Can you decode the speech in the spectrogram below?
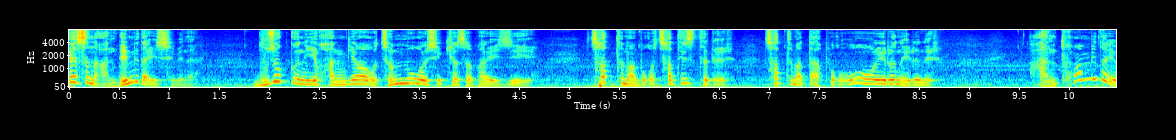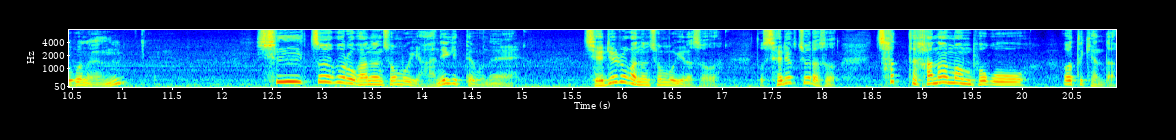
해서는 안 됩니다 이 세비는. 무조건 이 환경하고 접목을 시켜서 봐야지 차트만 보고 차티스트를 차트만 딱 보고 오 이러네 이러네. 안 통합니다 이거는. 실적으로 가는 종목이 아니기 때문에 재료로 가는 종목이라서 또 세력주라서 차트 하나만 보고 어떻게 한다.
